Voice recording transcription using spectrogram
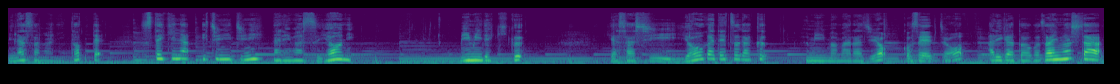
皆様にとって素敵な一日になりますように。耳で聞く優しい洋画哲学ふみママラジオご清聴ありがとうございました。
